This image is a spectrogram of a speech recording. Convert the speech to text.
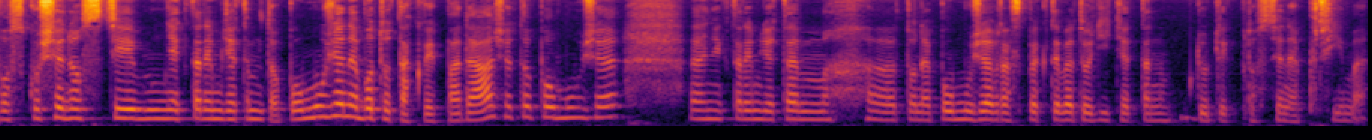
o zkušenosti. Některým dětem to pomůže, nebo to tak vypadá, že to pomůže. Eh, některým dětem eh, to nepomůže, respektive to dítě ten dudlik prostě nepřijme.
